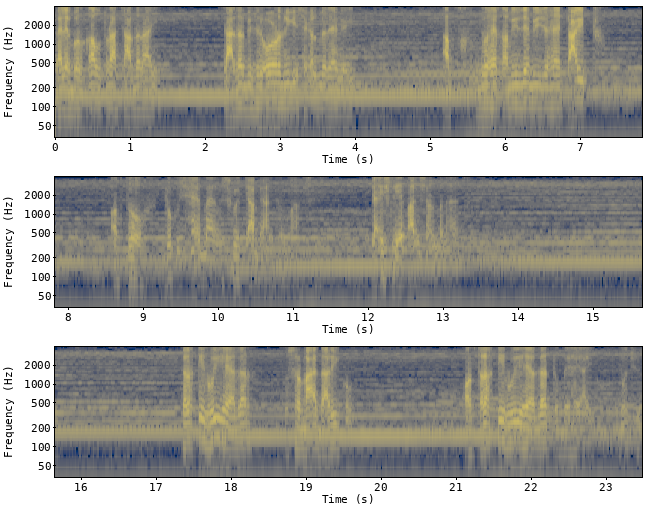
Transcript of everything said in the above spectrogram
पहले बुरका उतरा, चादर आई। चादर भी फिर ओढ़ने की शक्ल में रह गई। अब जो है कमीजें भी जो है टाइट। अब तो जो कुछ है मैं उसमें क्या बयान करूँगा आपसे? क्या इसलिए पाकिस्तान बनाया था? तरक्की हुई है अगर तो सरमायादारी को, और तरक्की हुई है अगर तो बेहयाई को, दो चीज़ों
